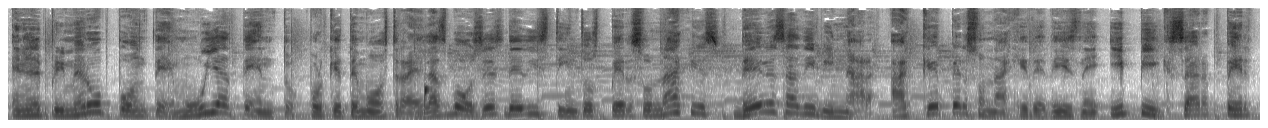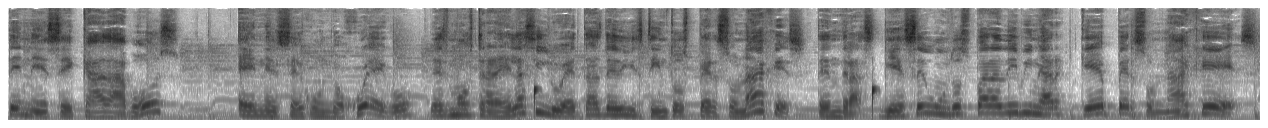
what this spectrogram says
En el primero ponte muy atento porque te mostraré las voces de distintos personajes. Debes adivinar a qué personaje de Disney y Pixar pertenece cada voz. En el segundo juego les mostraré las siluetas de distintos personajes. Tendrás 10 segundos para adivinar qué personaje es.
